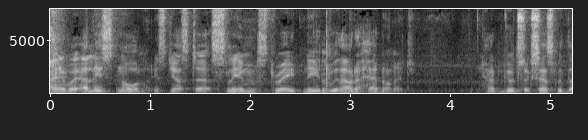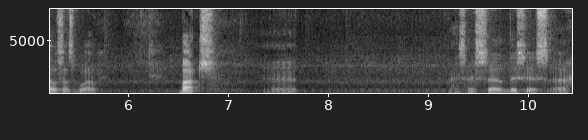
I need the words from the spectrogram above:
Anyway, a listnål is just a slim, straight needle without a head on it. Had good success with those as well. But, uh, as I said, this is a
